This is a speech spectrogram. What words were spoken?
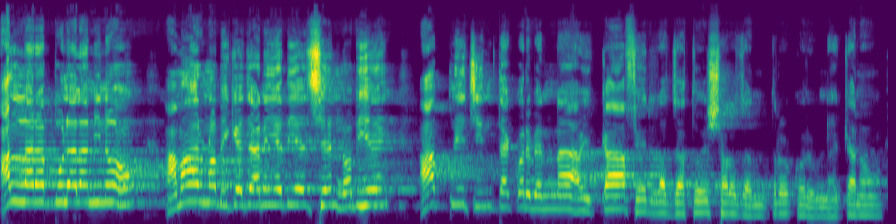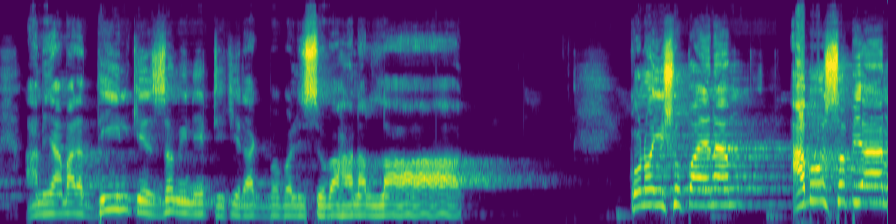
আল্লাহ রাব্বুল আলমিনও আমার নবীকে জানিয়ে দিয়েছেন, নবী, আপনি চিন্তা করবেন না, ওই কাফেররা যত ষড়যন্ত্র করুক না কেন, আমি আমার দিনকে জমিনে টিকে রাখব বলি সুবাহান আল্লাহ কোনো ইস্যু পায় না। আবু সুফিয়ান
